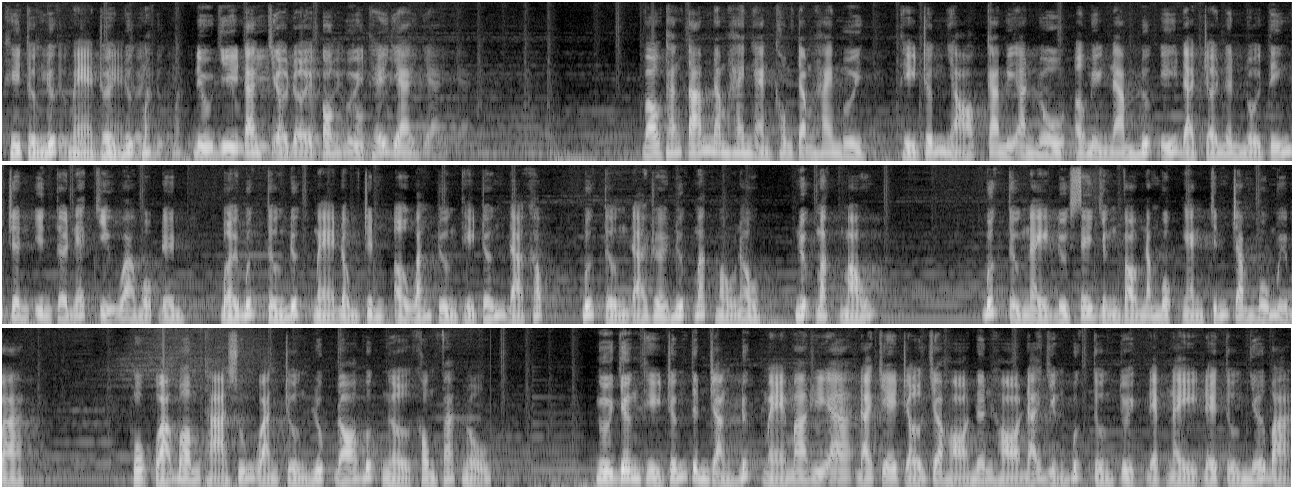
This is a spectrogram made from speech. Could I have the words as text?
khi tượng Đức Mẹ rơi nước mắt. Điều gì đang chờ đợi con người thế gian? Vào tháng 8 năm 2020, thị trấn nhỏ Camiano ở miền Nam nước Ý đã trở nên nổi tiếng trên Internet chỉ qua một đêm bởi bức tượng Đức Mẹ Đồng Trinh ở quảng trường thị trấn đã khóc, bức tượng đã rơi nước mắt màu nâu, nước mắt máu. Bức tượng này được xây dựng vào năm 1943. Một quả bom thả xuống quảng trường lúc đó bất ngờ không phát nổ. Người dân thị trấn tin rằng Đức Mẹ Maria đã che chở cho họ nên họ đã dựng bức tượng tuyệt đẹp này để tưởng nhớ bà.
